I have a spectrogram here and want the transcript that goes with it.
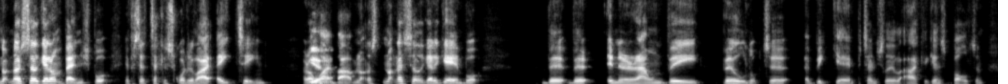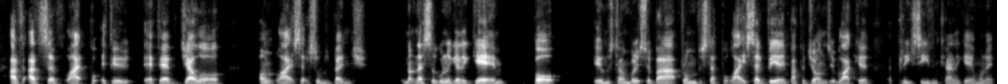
not necessarily get on bench, but if it's a take a squad of like eighteen or yeah. like that, not not necessarily get a game, but the the in and around the build up to a big game potentially, like against Bolton. I'd I'd say like if you if you have Jalo on like set subs bench, not necessarily going to get a game, but you understand what it's about from the step up. Like you said, via in Papa John's, it was like a, a pre-season kind of game, wasn't it?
